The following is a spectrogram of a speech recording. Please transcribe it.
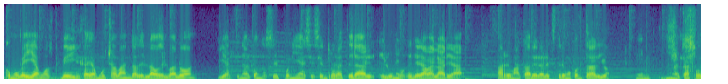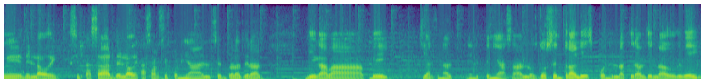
como veíamos, Bale caía mucha banda del lado del balón, y al final cuando se ponía ese centro lateral, el único que llegaba al área a rematar era el extremo contrario. En, el caso del lado de si del lado de Hazard se ponía el centro lateral, llegaba Bale y al final eh, tenías a los dos centrales con el lateral del lado de Bale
